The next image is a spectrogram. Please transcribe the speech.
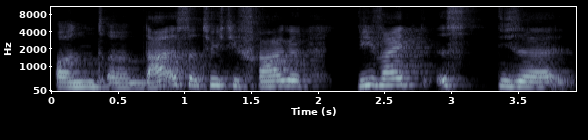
Und ähm, da ist natürlich die Frage, wie weit ist dieser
